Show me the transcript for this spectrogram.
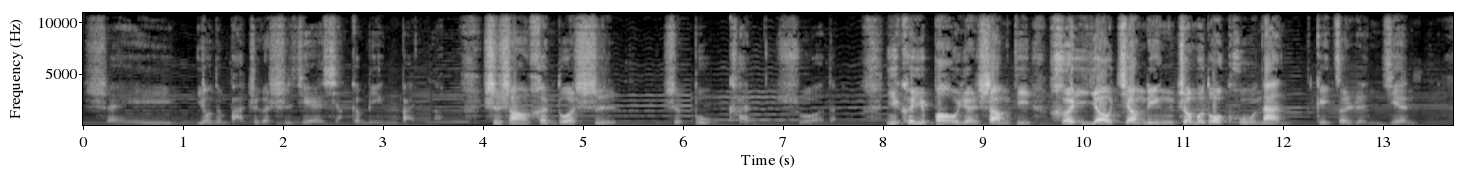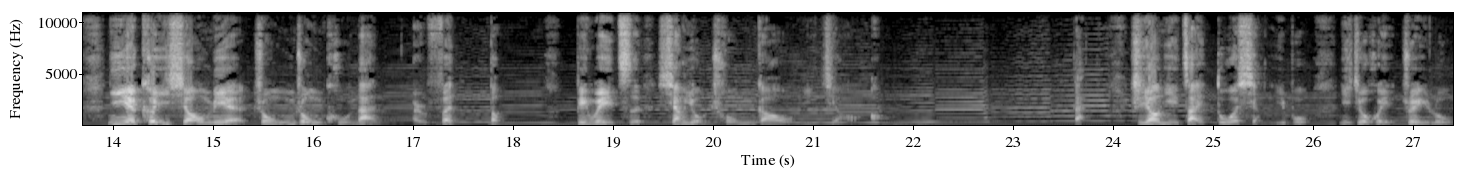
谁又能把这个世界想个明白呢？世上很多事是不堪说的。你可以抱怨上帝何以要降临这么多苦难。给这人间，你也可以消灭种种苦难而奋斗，并为此享有崇高与骄傲。只要你再多想一步，你就会坠入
